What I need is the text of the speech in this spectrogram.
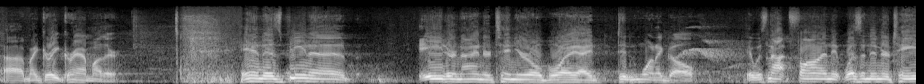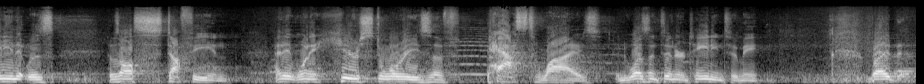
uh, my great grandmother. And as being a eight or nine or ten year old boy, I didn't want to go. It was not fun. It wasn't entertaining. It was it was all stuffy, and I didn't want to hear stories of past lives. It wasn't entertaining to me. But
